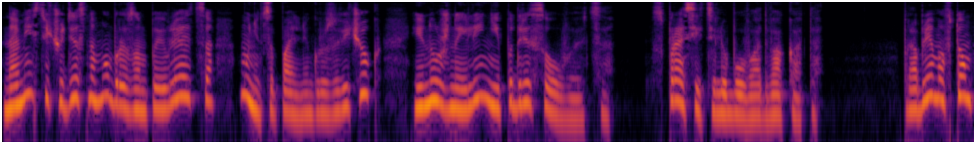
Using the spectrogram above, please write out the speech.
на месте чудесным образом появляется муниципальный грузовичок, и нужные линии подрисовываются. Спросите любого адвоката. Проблема в том,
